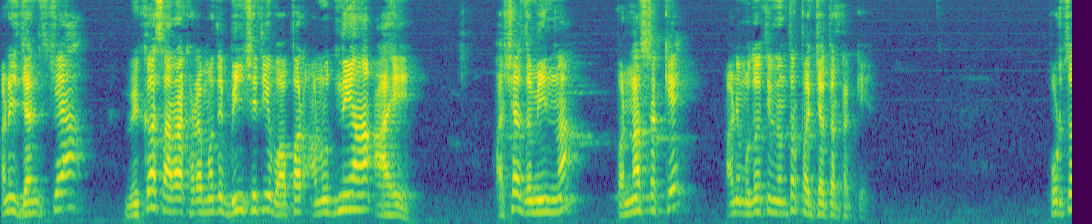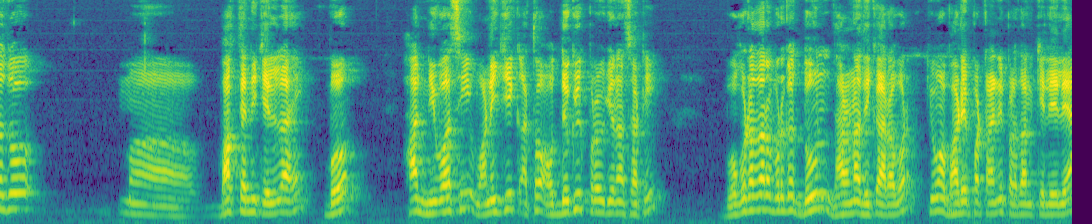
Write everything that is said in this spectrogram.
आणि ज्यांच्या विकास आराखड्यामध्ये बिनशेती वापर अनुज्ञेय आहे अशा जमिनींना पन्नास टक्के आणि मुदतीनंतर पंच्याहत्तर टक्के. पुढचा जो भाग त्यांनी केलेला आहे ब हा निवासी वाणिज्यिक अथवा औद्योगिक प्रयोजनासाठी बोगडादार वर्ग दोन धारणाधिकारावर किंवा भाडेपट्टाने प्रदान केलेल्या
